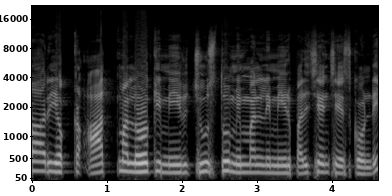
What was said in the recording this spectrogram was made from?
వారి యొక్క ఆత్మలోకి మీరు చూస్తూ మిమ్మల్ని మీరు పరిచయం చేసుకోండి.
